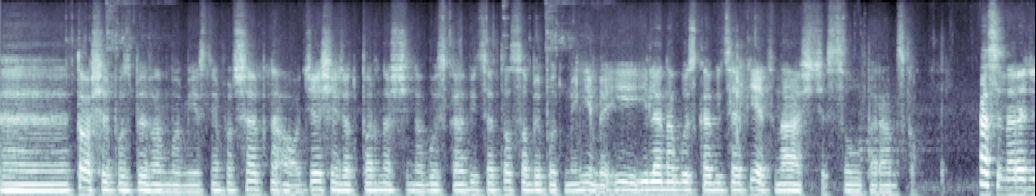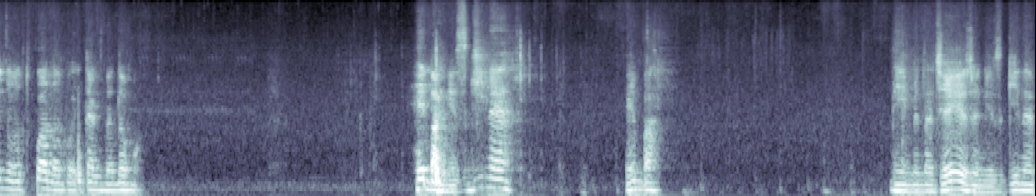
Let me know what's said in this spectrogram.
Eee, to się pozbywam, bo mi jest niepotrzebne. O, 10 odporności na błyskawice, to sobie podmienimy. I ile na błyskawice? 15, superancko. Kasy na razie nie odkładam, bo i tak wiadomo. Chyba nie zginę. Chyba. Miejmy nadzieję, że nie zginę.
